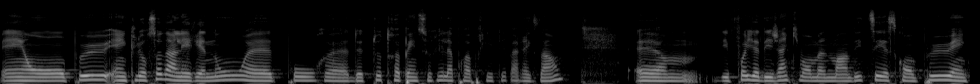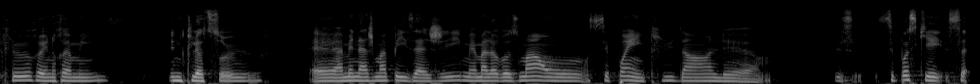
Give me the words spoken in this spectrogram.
Bien, on peut inclure ça dans les rénaux euh, pour euh, de tout repeinturer la propriété, par exemple. Euh, des fois, il y a des gens qui vont me demander, tu sais, est-ce qu'on peut inclure une remise, une clôture, aménagement paysager, mais malheureusement, on c'est pas inclus dans le. C'est pas ce qui est.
